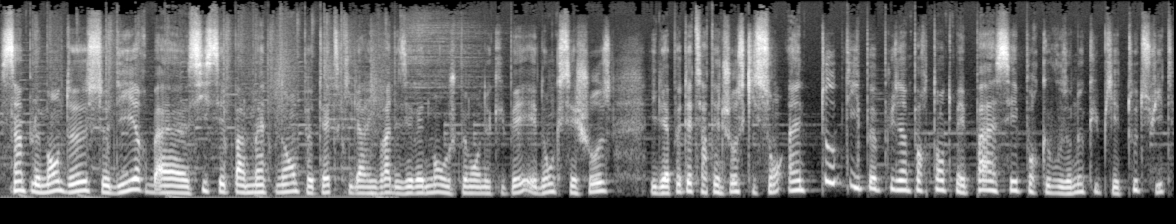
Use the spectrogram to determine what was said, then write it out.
simplement de se dire bah, si c'est pas maintenant, peut-être qu'il arrivera des événements où je peux m'en occuper. Et donc ces choses, il y a peut-être certaines choses qui sont un tout petit peu plus importantes, mais pas assez pour que vous en occupiez tout de suite.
